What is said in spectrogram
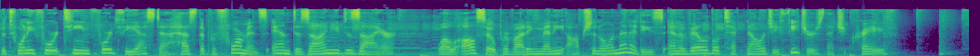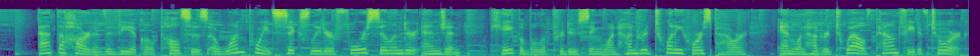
The 2014 Ford Fiesta has the performance and design you desire, while also providing many optional amenities and available technology features that you crave. At the heart of the vehicle pulses a 1.6-liter four-cylinder engine capable of producing 120 horsepower and 112 pound-feet of torque.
